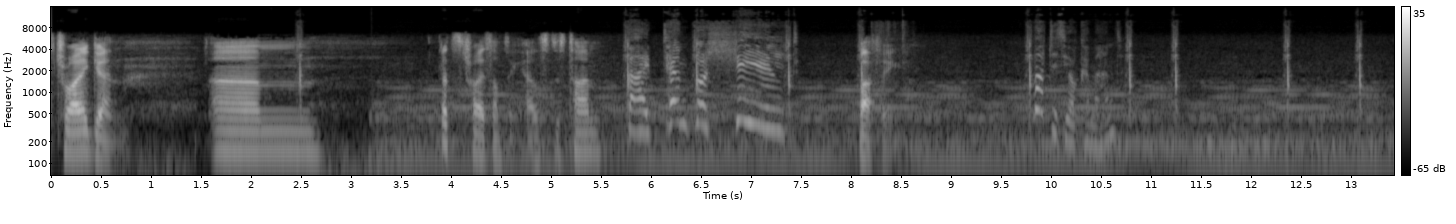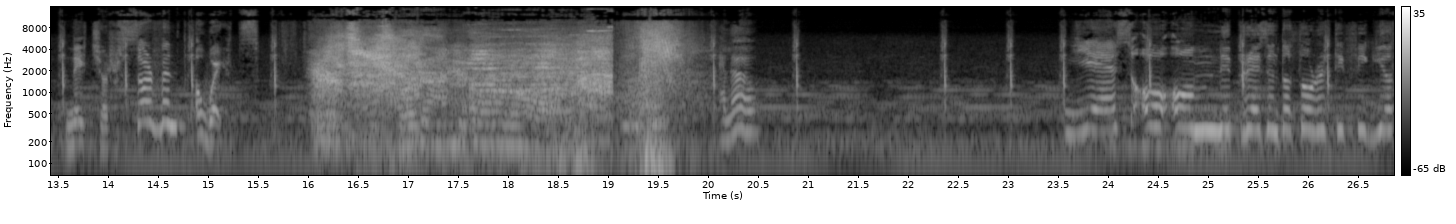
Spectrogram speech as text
Let's try again. Um, let's try something else this time. By Tempest Shield! Buffing. What is your command? Nature's servant awaits. Hello? Yes, O omnipresent authority figure.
